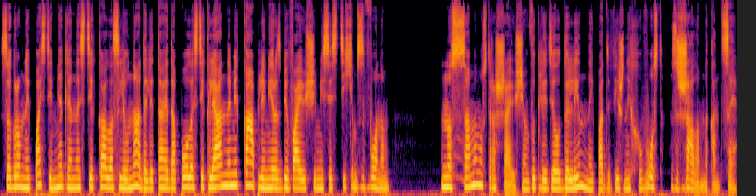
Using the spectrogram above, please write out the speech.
С огромной пасти медленно стекала слюна, долетая до пола стеклянными каплями, разбивающимися с тихим звоном. Но самым устрашающим выглядел длинный подвижный хвост с жалом на конце.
